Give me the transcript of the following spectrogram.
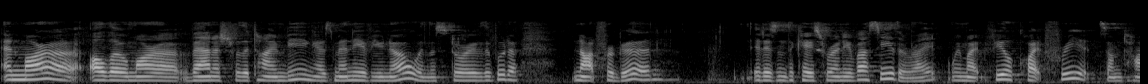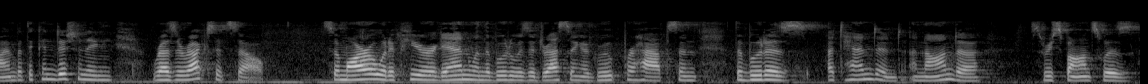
And Mara, although Mara vanished for the time being, as many of you know in the story of the Buddha, not for good, it isn't the case for any of us either, right? We might feel quite free at some time, but the conditioning resurrects itself. So Mara would appear again when the Buddha was addressing a group, perhaps, and the Buddha's attendant, Ananda's response was,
